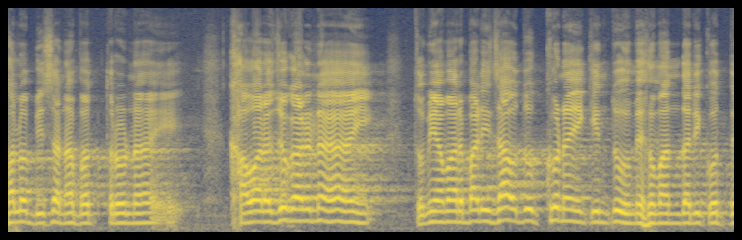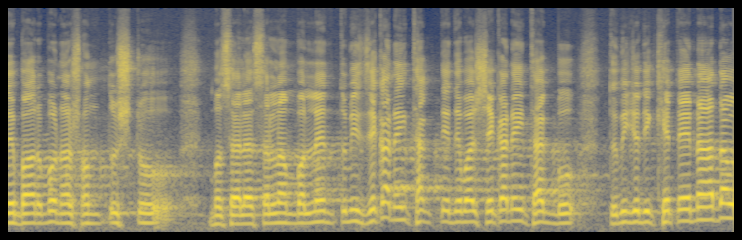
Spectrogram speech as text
ভালো বিছানাপত্র নাই, খাওয়ার জোগাড় নাই, তুমি আমার বাড়ি যাও, দুঃখ নাই, কিন্তু মেহমানদারি করতে পারব না, সন্তুষ্ট। মোসা সাল্লাম বললেন, তুমি যেখানেই থাকতে দেবা, সেখানেই থাকব। তুমি যদি খেতে না দাও,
